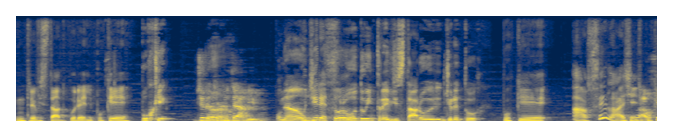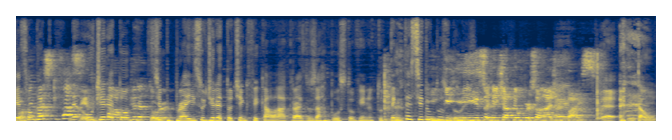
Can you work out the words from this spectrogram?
entrevistado por ele? Porque. Porque. O diretor ah. não tem amigo. Não, o diretor. O Frodo entrevistar o diretor. Porque ah, sei lá, gente. Não, porque são mais que fazer. O diretor, diretor, tipo, pra isso o diretor tinha que ficar lá atrás dos arbustos ouvindo tudo. Tem que ter sido um dos e, dois. E isso a gente já tem um personagem é, que faz. É. Então,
